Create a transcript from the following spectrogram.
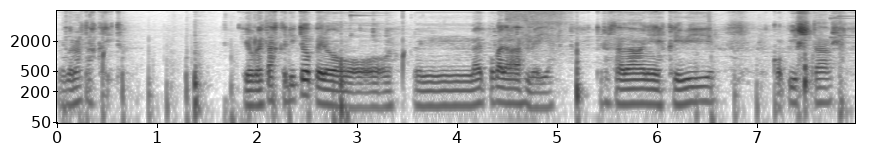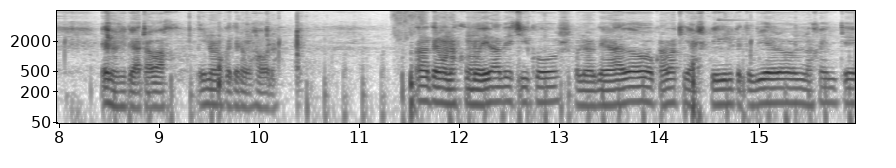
lo que no está escrito. Digo que está escrito, pero en la época de la Edad Media. Que se daban en escribir, copistas, eso sí que era trabajo, y no lo que tenemos ahora. Ahora tenemos unas comodidades, chicos, con el ordenador, con la máquina de escribir que tuvieron la gente.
